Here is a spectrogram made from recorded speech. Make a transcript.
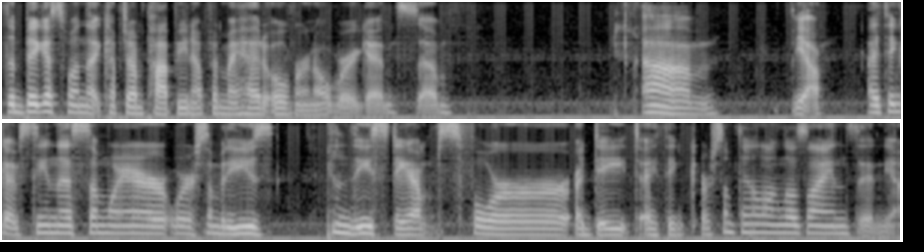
the biggest one that kept on popping up in my head over and over again. So, um, yeah, I think I've seen this somewhere where somebody used these stamps for a date, I think, or something along those lines. And yeah,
